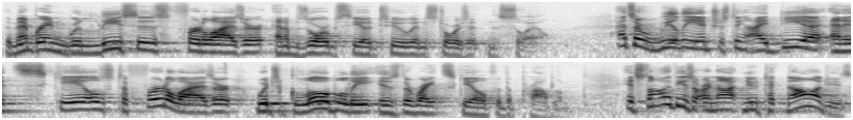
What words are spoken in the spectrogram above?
The membrane releases fertilizer and absorbs CO2 and stores it in the soil. That's a really interesting idea, and it scales to fertilizer, which globally is the right scale for the problem. It's not that these are not new technologies.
